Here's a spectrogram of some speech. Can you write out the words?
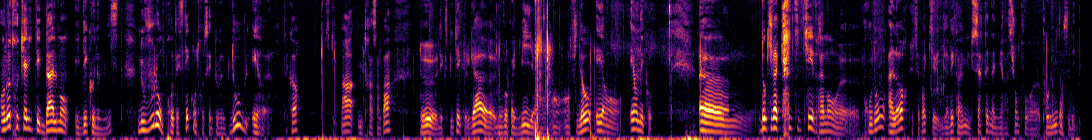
en notre qualité d'Allemand et d'économiste, nous voulons protester contre cette double erreur. D'accord? Ce qui n'est pas ultra sympa de, d'expliquer que le gars euh, ne vaut pas une bille en, philo et en, et en éco. Euh, donc il va critiquer vraiment euh, Proudhon, alors que c'est vrai qu'il avait quand même une certaine admiration pour, pour lui dans ses débuts.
